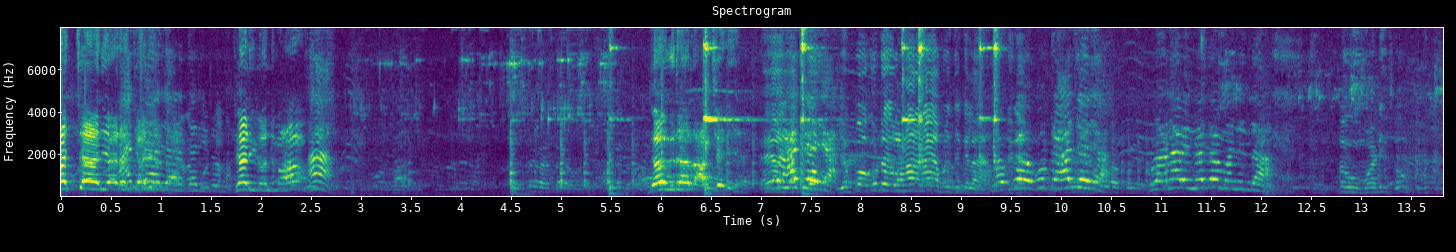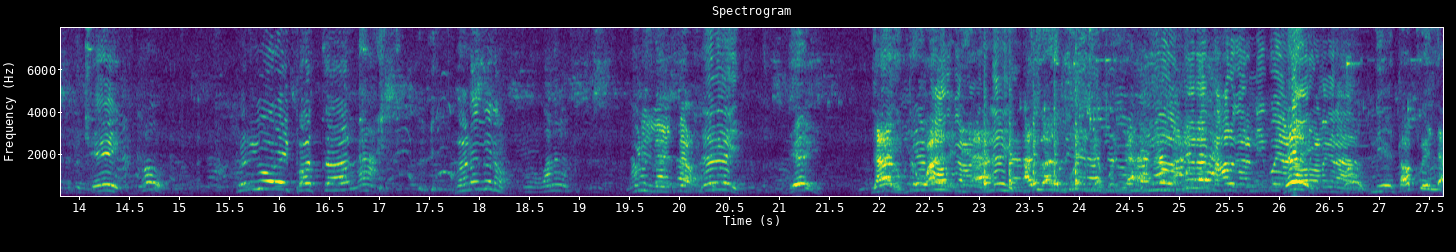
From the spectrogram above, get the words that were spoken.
ஆச்சாரியார. தேடிக்கு வந்துமா? தேவரால் ஆச்சாரிய. ஆச்சாரியா? எப்போ கூட்டம் இல்லைனா நான் அப்படி திக்கலாம் எப்போ ஆச்சாரியா? இவ்வளவு நேரம் பெரியோரை பார்த்தால் வணங்கணும். நீ தப்பு இல்ல.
